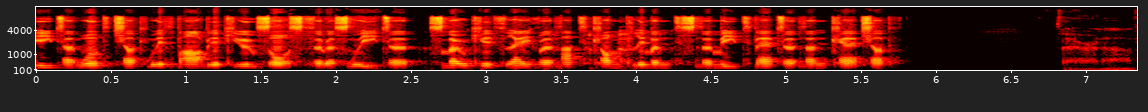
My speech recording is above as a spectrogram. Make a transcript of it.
Eat a woodchuck with barbecue sauce for a sweeter, smoky flavor that complements the meat better than ketchup. Fair enough.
